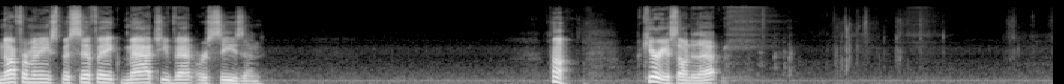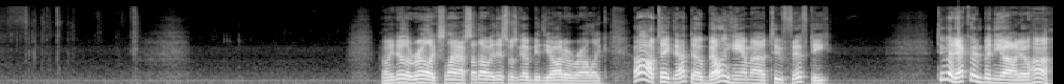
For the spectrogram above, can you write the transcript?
Not from any specific match, event, or season. Huh. Curious onto that. Well, we know the relics last. I thought this was going to be the auto relic. Oh, I'll take that, though. Bellingham of 250. Too bad that couldn't have been the auto, huh?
